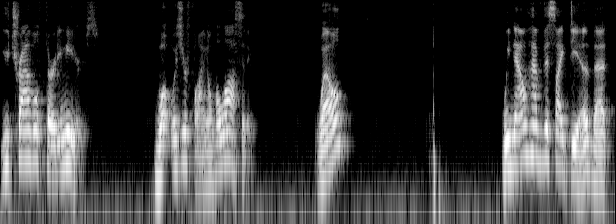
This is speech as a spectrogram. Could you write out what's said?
you travel 30 meters what was your final velocity? Well, we now have this idea that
